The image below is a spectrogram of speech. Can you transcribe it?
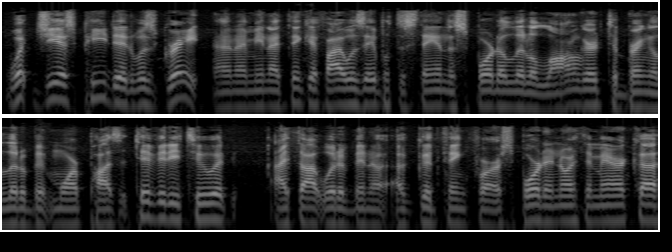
what GSP did was great. And I mean I think if I was able to stay in the sport a little longer to bring a little bit more positivity to it. I thought would have been a, a good thing for our sport in North America.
